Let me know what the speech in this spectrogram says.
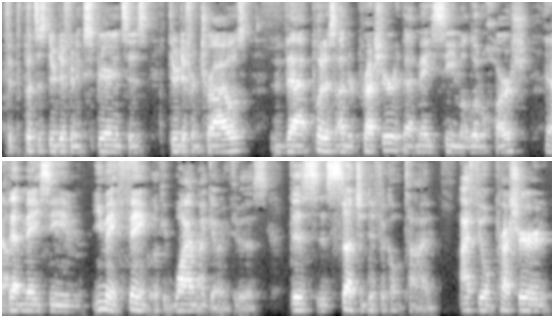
puts us through different experiences, through different trials that put us under pressure that may seem a little harsh, Yeah. that may seem, you may think, okay, why am I going through this? This is such a difficult time. I feel pressured.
